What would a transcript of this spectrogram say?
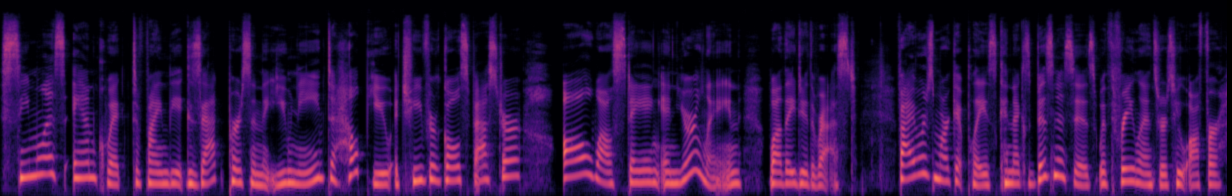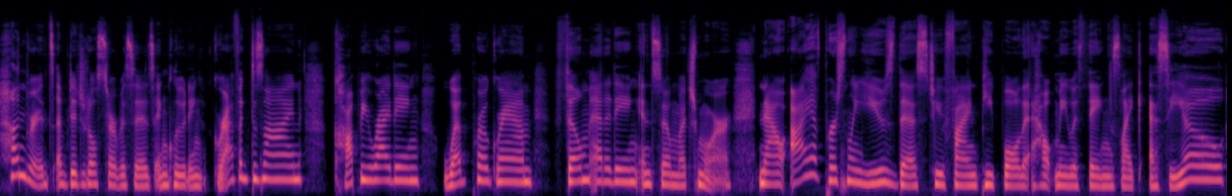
seamless and quick to find the exact person that you need to help you achieve your goals faster, all while staying in your lane while they do the rest. Fiverr's marketplace connects businesses with freelancers who offer hundreds of digital services services, including graphic design, copywriting, web program, film editing, and so much more. Now, I have personally used this to find people that help me with things like SEO,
